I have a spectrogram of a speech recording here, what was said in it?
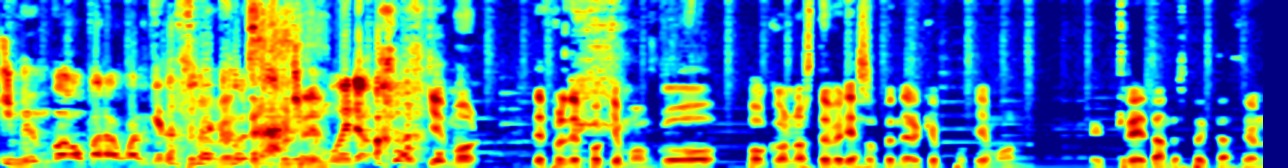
y me hago para cualquier otra ver, cosa y me muero. Pokémon, después de Pokémon Go, poco nos debería sorprender que Pokémon eh, cree tanta expectación.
